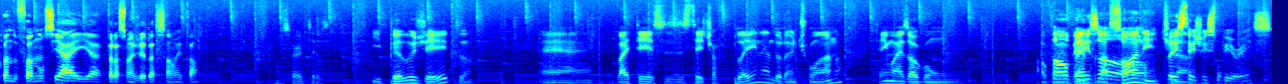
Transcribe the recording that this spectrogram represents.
quando for anunciar aí a próxima geração e tal. Com certeza. E pelo jeito, é, vai ter esses State of Play, né, durante o ano. Tem mais algum, algum Talvez evento da Sony? tirando- PlayStation Experience.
